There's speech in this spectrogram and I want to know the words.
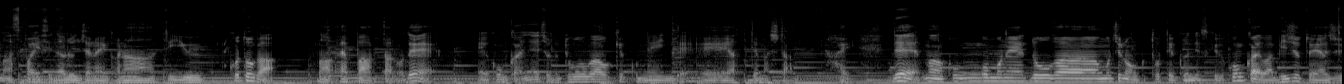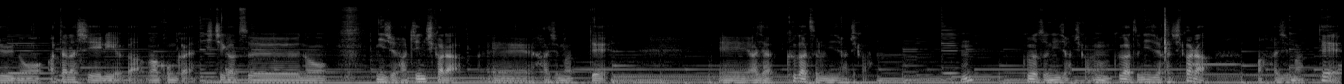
まあ、スパイスになるんじゃないかなっていうことが、まあ、やっぱあったので、えー今回ねちょっと動画を結構メインで、えーやってました。はい。でまあ今後もね動画もちろん撮っていくんですけど今回は「美女と野獣」の新しいエリアが、まあ、今回7月の28日から、えー、始まってえー、あじゃあ9月の28か。ん？9月28か。うん9月28から、まあ、始まって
